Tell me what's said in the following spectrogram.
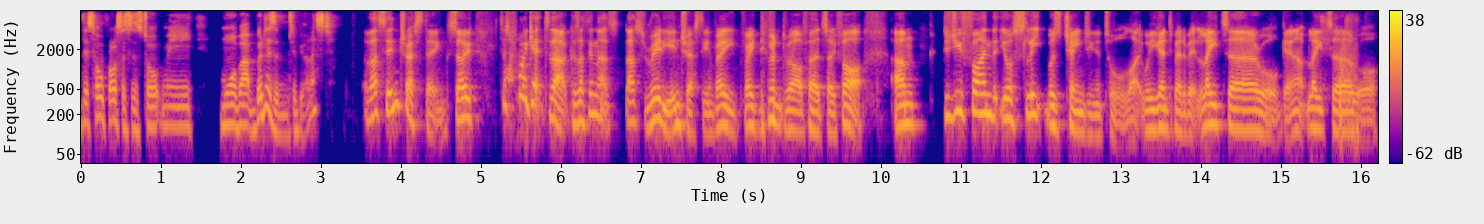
this whole process has taught me more about Buddhism, to be honest. That's interesting. So, just before I get to that, because I think that's that's really interesting and very very different to what I've heard so far. Um, did you find that your sleep was changing at all? Like, were you going to bed a bit later, or getting up later, or?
